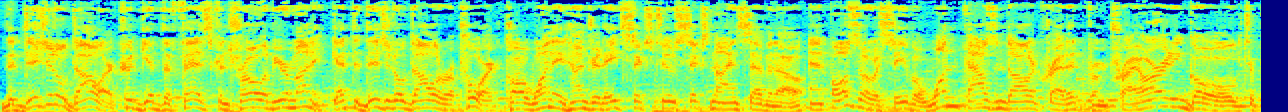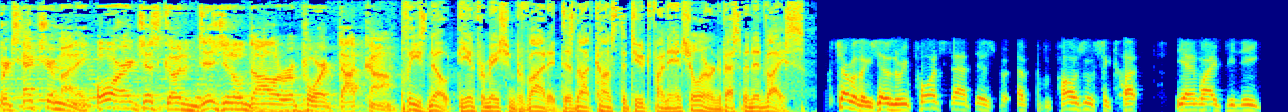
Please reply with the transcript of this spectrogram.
The digital dollar could give the feds control of your money. Get the digital dollar report. Call 1-800-862-6970 and also receive a $1,000 credit from Priority Gold to protect your money. Or just go to digitaldollarreport.com. Please note the information provided does not constitute financial or investment advice. several things. There were the reports that there's uh, proposals to cut the NYPD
